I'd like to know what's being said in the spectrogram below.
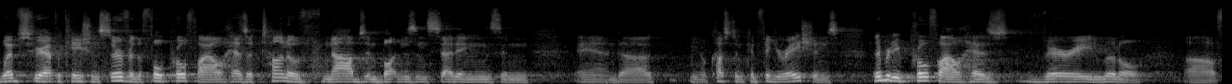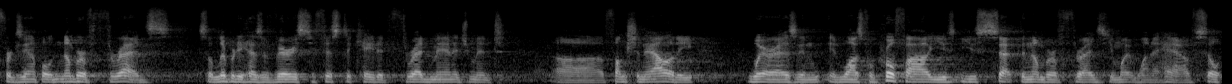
WebSphere application server, the full profile, has a ton of knobs and buttons and settings and, and uh, you know, custom configurations. Liberty Profile has very little. Uh, for example, number of threads. So Liberty has a very sophisticated thread management uh, functionality, whereas in, in WASFull Profile, you, you set the number of threads you might want to have. So,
